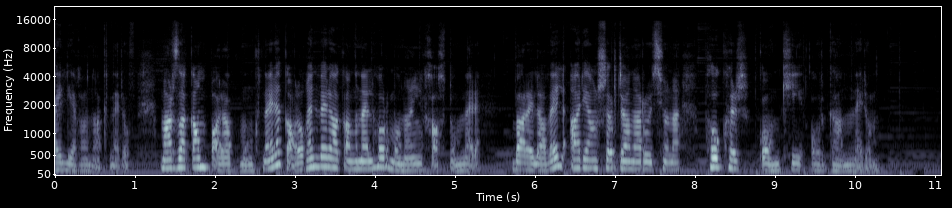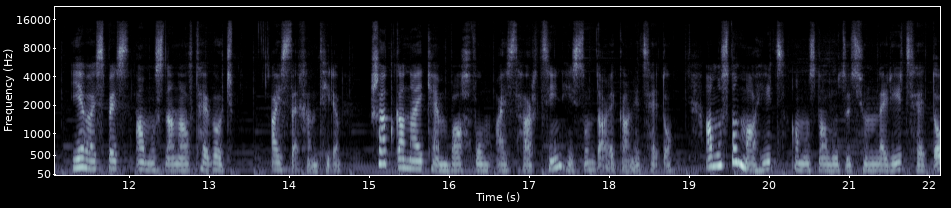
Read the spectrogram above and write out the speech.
այլ եղանակներով։ Մարզական պարապմունքները կարող են վերականգնել հորմոնային խախտումները, բարելավել արյան շրջանառությունը փոքր կոնքի օրգաններում։ Եվ այսպես ամուսնանալ թե ոչ Այս է խնդիրը։ Շատ կանայք են բախվում այս հարցին 50 տարեկանից հետո։ Ամուսնու մահից, ամուսնալուծություններից հետո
